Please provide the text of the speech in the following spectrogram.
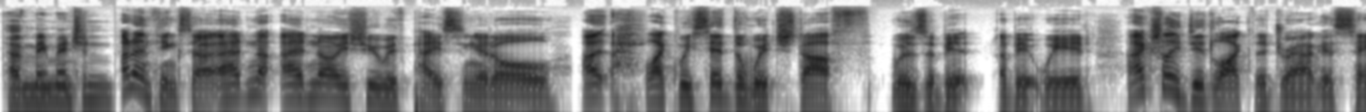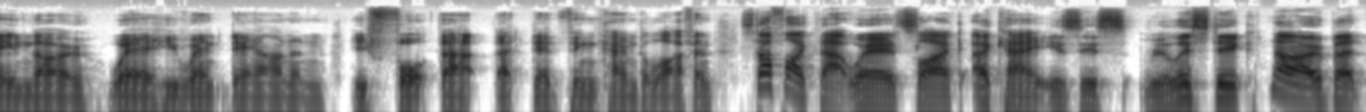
haven't been mentioned? I don't think so. I had no, I had no issue with pacing at all. I like we said, the witch stuff was a bit a bit weird. I actually did like the Draugr scene though, where he went down and he fought that that dead thing came to life and stuff like that. Where it's like, okay, is this realistic? No, but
